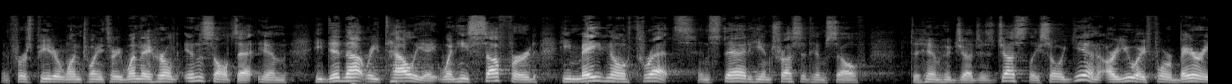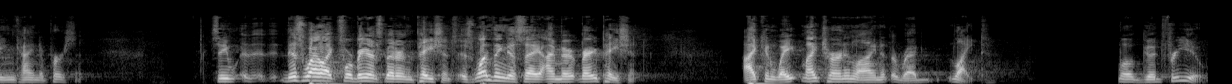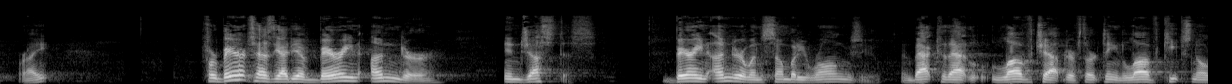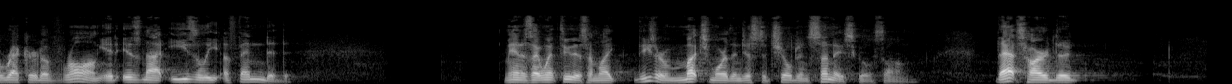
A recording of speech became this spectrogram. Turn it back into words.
In 1 Peter 1.23, when they hurled insults at him, he did not retaliate. When he suffered, he made no threats. Instead, he entrusted himself to him who judges justly. So again, are you a forbearing kind of person? See, this is why I like forbearance better than patience. It's one thing to say, I'm very patient. I can wait my turn in line at the red light. Well, good for you, right? Forbearance has the idea of bearing under injustice, bearing under when somebody wrongs you. And back to that love chapter of 13, love keeps no record of wrong. It is not easily offended. Man, as I went through this, I'm like, these are much more than just a children's Sunday school song. That's hard to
